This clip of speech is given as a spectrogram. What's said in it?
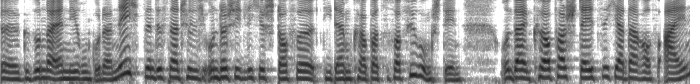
äh, gesunder Ernährung oder nicht, sind es natürlich unterschiedliche Stoffe, die deinem Körper zur Verfügung stehen. Und dein Körper stellt sich ja darauf ein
